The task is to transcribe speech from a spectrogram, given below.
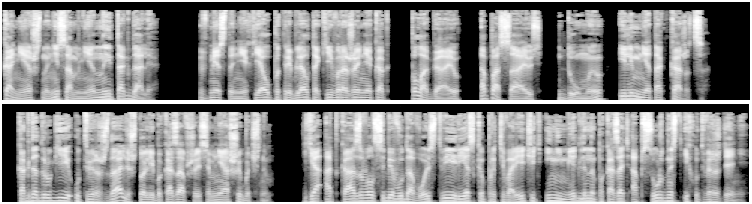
«конечно», «несомненно» и так далее. Вместо них я употреблял такие выражения, как «полагаю», «опасаюсь», «думаю» или «мне так кажется». Когда другие утверждали что-либо, казавшееся мне ошибочным, я отказывал себе в удовольствии резко противоречить и немедленно показать абсурдность их утверждений.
